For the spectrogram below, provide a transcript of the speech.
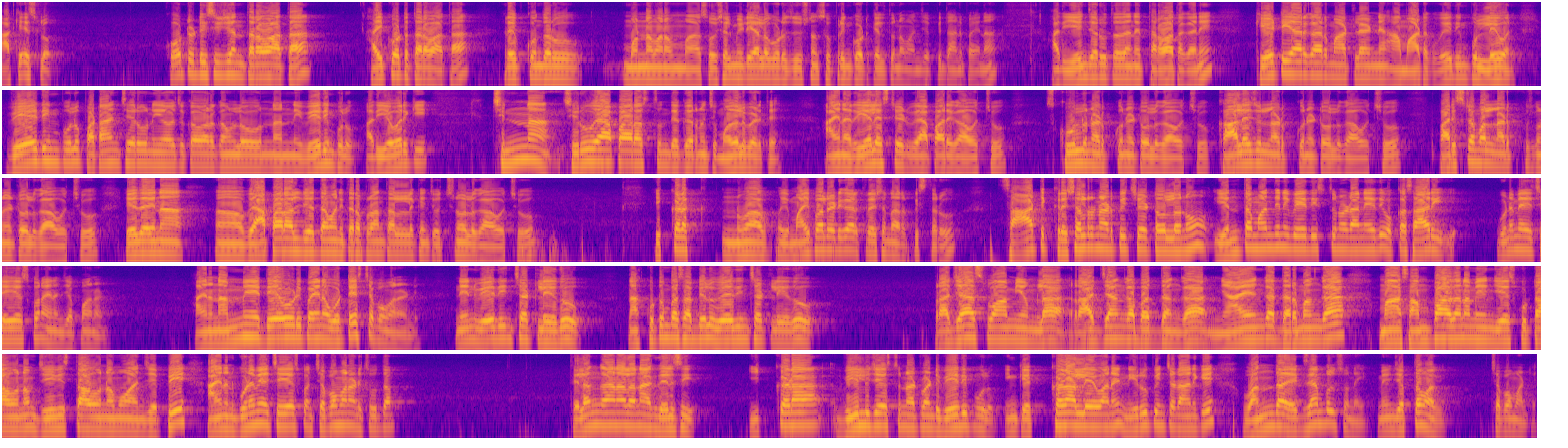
ఆ కేసులో కోర్టు డిసిజన్ తర్వాత హైకోర్టు తర్వాత రేపు కొందరు మొన్న మనం సోషల్ మీడియాలో కూడా చూసినాం సుప్రీంకోర్టుకి వెళ్తున్నాం అని చెప్పి దానిపైన. అది ఏం జరుగుతుందనే తర్వాత కానీ కేటీఆర్ గారు మాట్లాడిన ఆ మాటకు వేధింపులు లేవని. వేధింపులు పటాన్ చెరువు నియోజకవర్గంలో ఉన్నన్ని వేధింపులు అది ఎవరికి చిన్న చిరు వ్యాపారస్తుని దగ్గర నుంచి మొదలు పెడితే ఆయన రియల్ ఎస్టేట్ వ్యాపారి కావచ్చు స్కూళ్ళు నడుపుకునేటోళ్ళు కావచ్చు కాలేజీలు నడుపుకునేటోళ్ళు కావచ్చు పరిశ్రమలు నడుపుకునేటోళ్ళు కావచ్చు ఏదైనా వ్యాపారాలు చేద్దామని ఇతర ప్రాంతాలకి నుంచి వచ్చిన వాళ్ళు కావచ్చు. ఇక్కడ మైపాల్ రెడ్డి గారు క్రెషర్ నడిపిస్తారు. సాటి క్రెషలు నడిపించేటోళ్ళను ఎంతమందిని వేధిస్తున్నాడు అనేది ఒక్కసారి గుణమే చేసుకొని ఆయన చెప్పానండి. ఆయన నమ్మే దేవుడి పైన ఒట్టేసి చెప్పమనండి. నేను వేధించట్లేదు. నా కుటుంబ సభ్యులు వేధించట్లేదు. ప్రజాస్వామ్యంలా రాజ్యాంగబద్ధంగా న్యాయంగా ధర్మంగా మా సంపాదన మేము చేసుకుంటా ఉన్నాం జీవిస్తూ ఉన్నాము అని చెప్పి ఆయనను గుణమే చేసుకొని చెప్పమనండి చూద్దాం. తెలంగాణలో నాకు తెలిసి ఇక్కడ వీళ్ళు చేస్తున్నటువంటి వేధింపులు ఇంకెక్కడా లేవని నిరూపించడానికి వంద ఎగ్జాంపుల్స్ ఉన్నాయి. మేము చెప్తాం అవి చెప్పమంటే.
